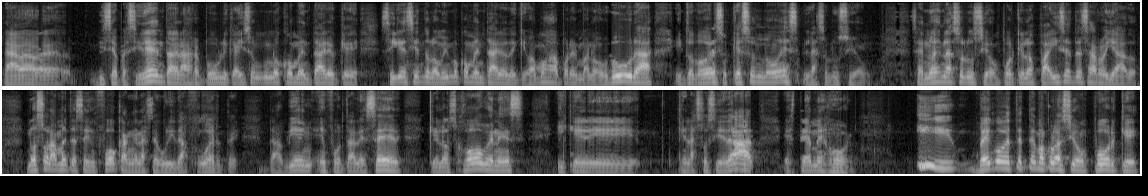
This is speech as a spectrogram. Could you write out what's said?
La vicepresidenta de la República hizo unos comentarios que siguen siendo los mismos comentarios de que vamos a poner mano dura y todo eso, que eso no es la solución. O sea, no es la solución, porque los países desarrollados no solamente se enfocan en la seguridad fuerte, también en fortalecer que los jóvenes y que, que la sociedad esté mejor. Y vengo de este tema a colación porque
